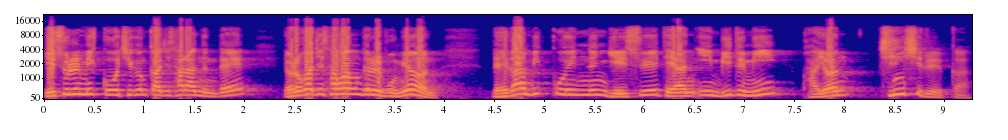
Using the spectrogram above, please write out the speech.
예수를 믿고 지금까지 살았는데 여러 가지 상황들을 보면 내가 믿고 있는 예수에 대한 이 믿음이 과연 진실일까?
